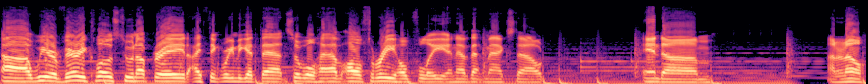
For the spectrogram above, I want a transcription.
Uh, we are very close to an upgrade. I think we're going to get that. So we'll have all three, hopefully, and have that maxed out. And, um, I don't know.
